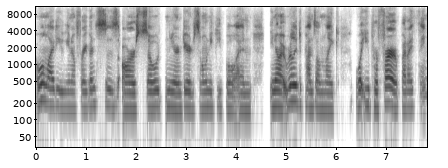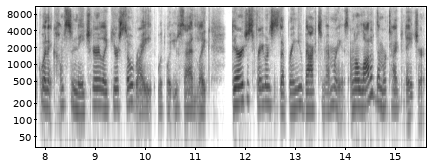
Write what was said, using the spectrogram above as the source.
I won't lie to you, you know, fragrances are so near and dear to so many people and you know, it really depends on like what you prefer, but I think when it comes to nature, like you're so right with what you said. Like there are just fragrances that bring you back to memories and a lot of them are tied to nature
